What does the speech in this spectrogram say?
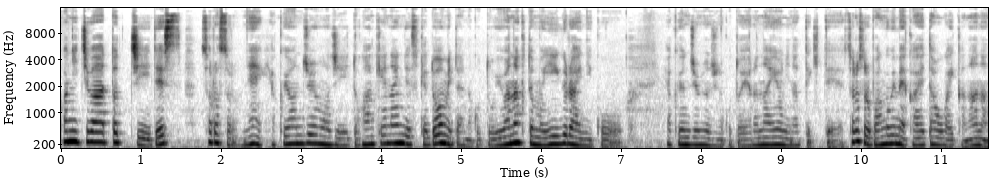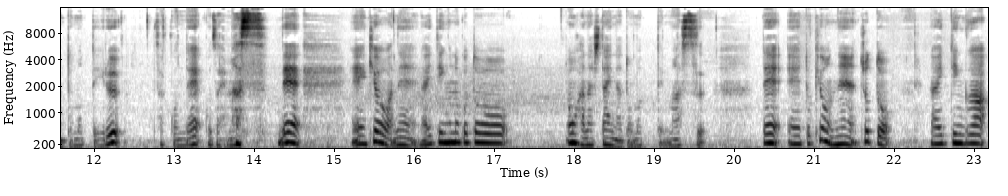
こんにちは、トッチーです。そろそろね、140文字と関係ないんですけど、みたいなことを言わなくてもいいぐらいにこう、140文字のことをやらないようになってきて、そろそろ番組名変えた方がいいかななんて思っている昨今でございます。で、えー今日はね、ライティングのことを話したいなと思ってます。で、えっ、と、今日ね、ちょっとライティングが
